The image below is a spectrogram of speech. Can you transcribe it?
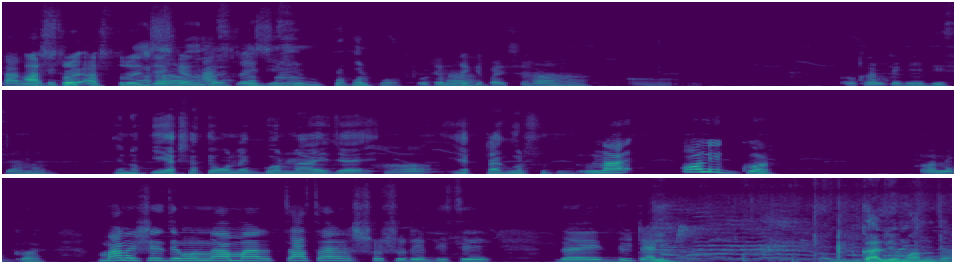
তার আশ্রয় আশ্রয় যে হ্যাঁ, আশ্রয় দিছিল। প্রকল্প। ওখান থেকে পাইছেন হ্যাঁ হ্যাঁ। ওখান থেকে দিছে আমার। কেন কি একসাথে অনেক গড় না এই যে একটা গড় শুধু? না অনেক ঘর। অনেক ঘর। মানুষে যেমন আমার চাচা শ্বশুরে দিছে দুইটা গালিমান্দা।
